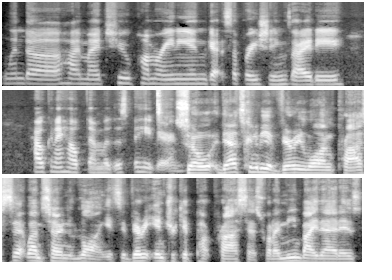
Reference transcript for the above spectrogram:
Linda, hi, my two Pomeranian get separation anxiety. How can I help them with this behavior? So that's going to be a very long process. Well, I'm sorry, long. It's a very intricate process. What I mean by that is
